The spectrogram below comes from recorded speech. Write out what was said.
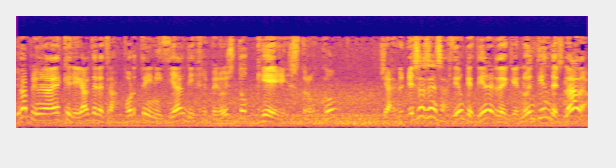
Yo la primera vez que llegué al teletransporte inicial dije pero esto qué es tronco o sea esa sensación que tienes de que no entiendes nada.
